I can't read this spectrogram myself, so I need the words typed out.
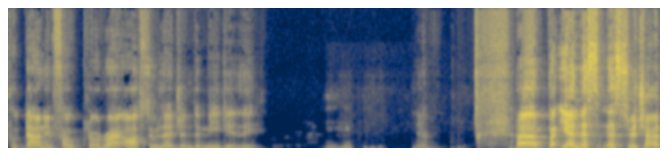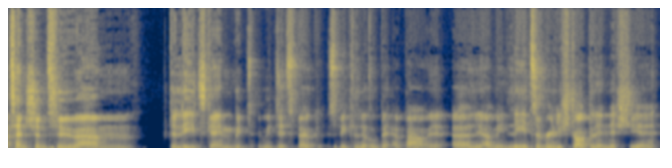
put down in folklore, right? Arsenal legend immediately. Mhm. Yeah. Uh, but yeah, let's let's switch our attention to um, the Leeds game. We we did spoke speak a little bit about it earlier. I mean, Leeds are really struggling this year,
